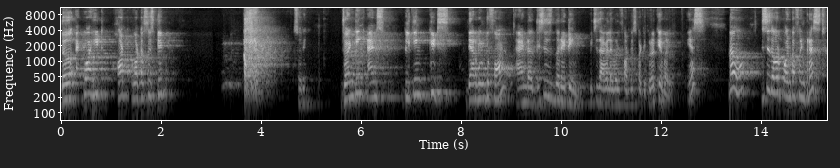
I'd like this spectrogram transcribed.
The aqua heat hot water system sorry jointing and splitting kits they are going to form and uh, this is the rating which is available for this particular cable. Yes? Now this is our point of interest.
